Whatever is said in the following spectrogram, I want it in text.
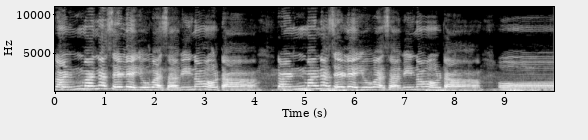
ಕಣ್ಮನ ಸೆಳೆಯುವ ಸವಿನೋಟ, ಕಣ್ಮನ ಸೆಳೆಯುವ ಸವಿನೋಟ. ಓಂ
